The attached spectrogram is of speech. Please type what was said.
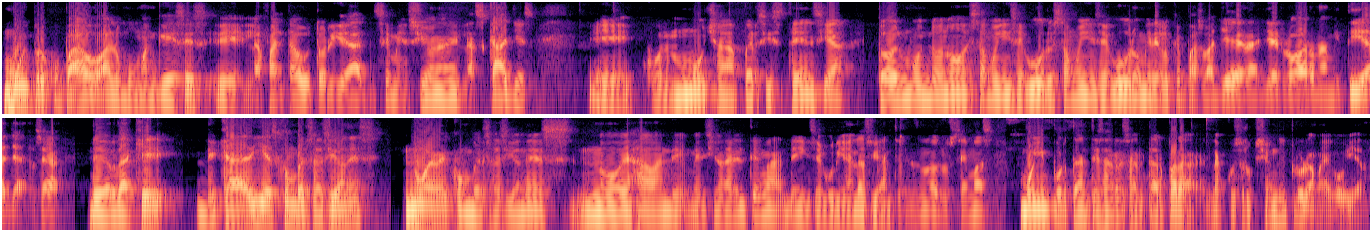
muy preocupado a los bumangueses, eh, la falta de autoridad se menciona en las calles eh, con mucha persistencia, todo el mundo, no, está muy inseguro, está muy inseguro, mire lo que pasó ayer, ayer robaron a mi tía, ya, o sea, de verdad que de cada 10 conversaciones, nueve conversaciones no dejaban de mencionar el tema de inseguridad en la ciudad. Entonces es uno de los temas muy importantes a resaltar para la construcción del programa de gobierno.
